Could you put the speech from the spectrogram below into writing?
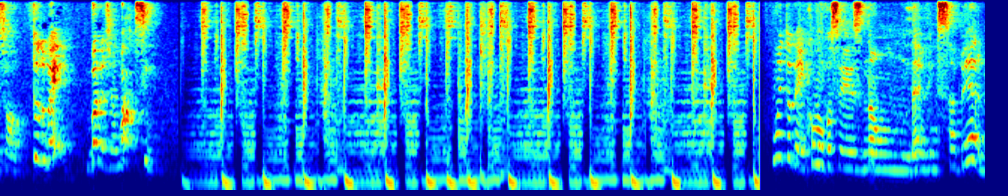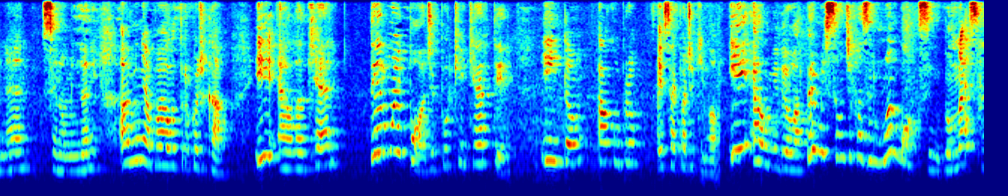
pessoal, tudo bem? Bora de unboxing? Muito bem, como vocês não devem saber, né, se não me engane, a minha avó ela trocou de carro e ela quer ter um iPod porque quer ter. E então ela comprou esse iPod aqui, ó. E ela me deu a permissão de fazer um unboxing. Vamos nessa?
